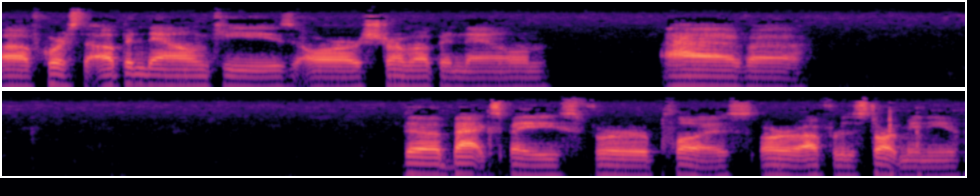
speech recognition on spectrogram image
Uh, of course, the up and down keys are strum up and down. I have uh, the backspace for plus or uh, for the start menu.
